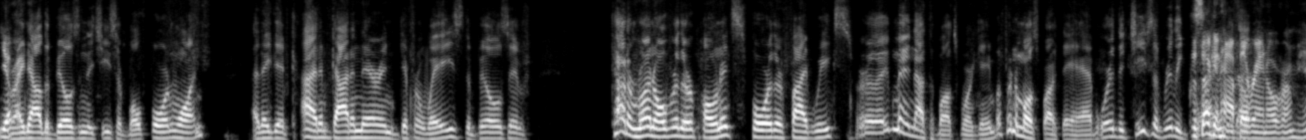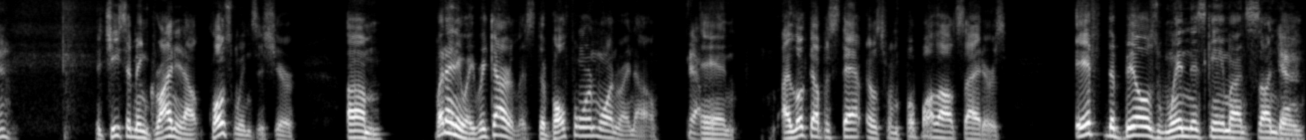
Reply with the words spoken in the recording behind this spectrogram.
Yep. Right now, the Bills and the Chiefs are both four and one. I think they've kind of gotten there in different ways. The Bills have kind of run over their opponents for their five weeks, or they may not the Baltimore game, but for the most part they have. Where the Chiefs have really the second half grinded they ran over them. Yeah. the Chiefs have been grinding out close wins this year. Um, but anyway, regardless, they're both four and one right now. Yeah. And I looked up a stat. It was from Football Outsiders. If the Bills win this game on Sunday, Yeah.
